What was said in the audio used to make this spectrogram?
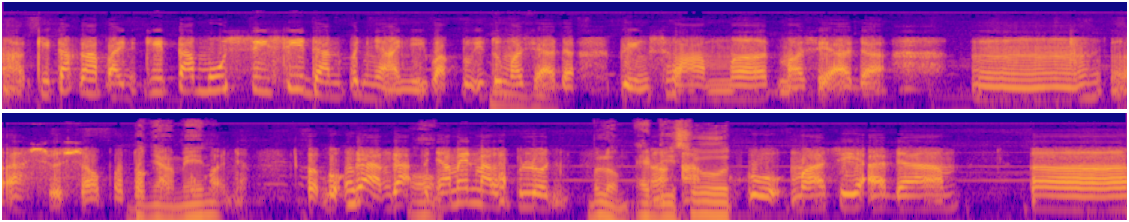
Nah, kita ngapain? Kita musisi dan penyanyi. Waktu itu masih ada Bing Slamet, masih ada hmm, ah, susah apa tuh Benyamin? pokoknya. Eh, enggak, enggak, Oh. Benyamin malah belum. Belum, Nah, Edi Sud. aku masih ada eh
